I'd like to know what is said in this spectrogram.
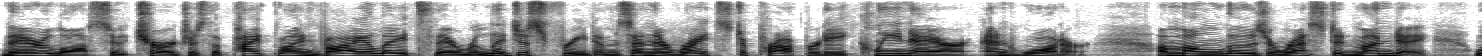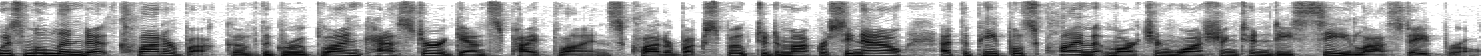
Their lawsuit charges the pipeline violates their religious freedoms and their rights to property, clean air and water. Among those arrested Monday was Malinda Clatterbuck of the group Lancaster Against Pipelines. Clatterbuck spoke to Democracy Now! at the People's Climate March in Washington, D.C. last April.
